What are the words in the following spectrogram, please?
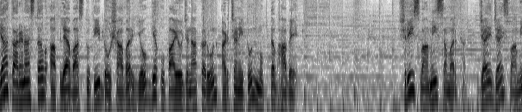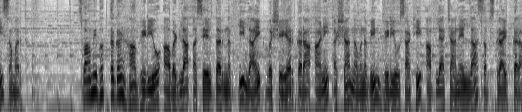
या कारणास्तव आपल्या वास्तुती दोषावर योग्य उपाययोजना करून अडचणीतून मुक्त व्हावे. श्री स्वामी समर्थ. जय जय स्वामी समर्थ. स्वामी भक्तगण हा व्हिडिओ आवडला असेल तर नक्की लाईक व शेअर करा आणि अशा नवनवीन व्हिडिओसाठी आपल्या चॅनेलला सबस्क्राईब करा.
